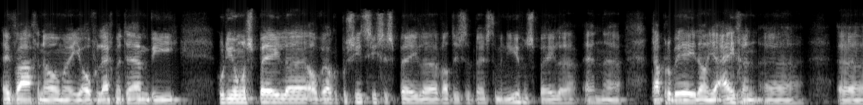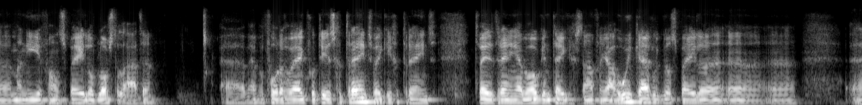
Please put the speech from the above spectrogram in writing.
heeft waargenomen. Je overlegt met hem wie, hoe de jongens spelen, op welke posities ze spelen, wat is de beste manier van spelen. En uh, daar probeer je dan je eigen uh, manier van spelen op los te laten. We hebben vorige week voor het eerst getraind, twee keer getraind tweede training hebben we ook in het teken gestaan van ja, hoe ik eigenlijk wil spelen. Uh, uh,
